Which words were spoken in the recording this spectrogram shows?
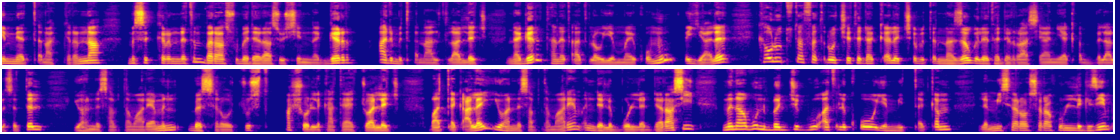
የሚያጠናክርና ምስክርነትን በራሱ በደራሲው ሲነገር አድምጠናል ትላለች። ነገር ተነጣጥለው የማይቆሙ እያለ ከሁለቱ ተፈጥሮች የተዳቀለ ጭብጥና ዘውግ ለተደራሲያን ያቀብላል ስትል ዮሐንስ ሀብተ ማርያምን በስራዎች ውስጥ አሾልካ ታያቸዋለች። በአጠቃላይ ዮሐንስ ሀብተ ማርያም እንደ ልቦለድ ደራሲ ምናቡን በእጅጉ አጥልቆ የሚጠቀም ለሚሰራው ስራ ሁል ጊዜም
